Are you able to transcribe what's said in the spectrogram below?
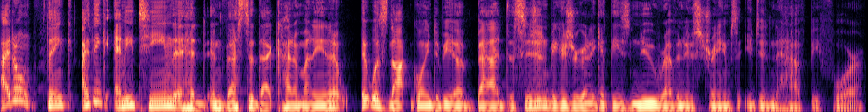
I don't think I think any team that had invested that kind of money in it, it was not going to be a bad decision because you're going to get these new revenue streams that you didn't have before.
